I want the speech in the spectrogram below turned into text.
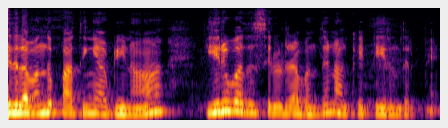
இதில் வந்து பார்த்தீங்க அப்படின்னா இருபது சில்லரை வந்து நான் கெட்டியிருந்திருப்பேன்.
